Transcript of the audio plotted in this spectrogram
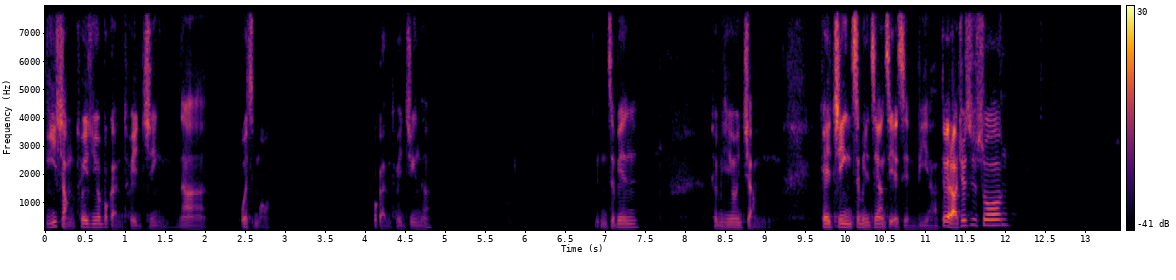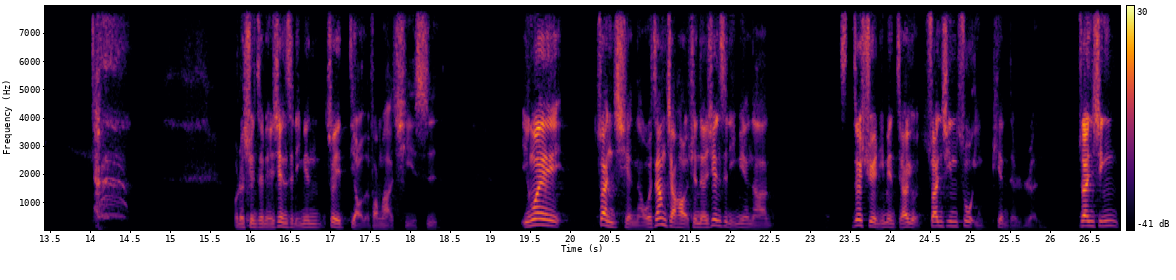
你想推进又不敢推进，那为什么不敢推进呢？你这边陈明星又讲，可以经营这边这样子 SMB 啊。对了，就是说，我的选择连线是里面最屌的方法，其实，因为赚钱呢、啊，我这样讲好了，选择连线是里面呢、啊，这学里面只要有专心做影片的人，专心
